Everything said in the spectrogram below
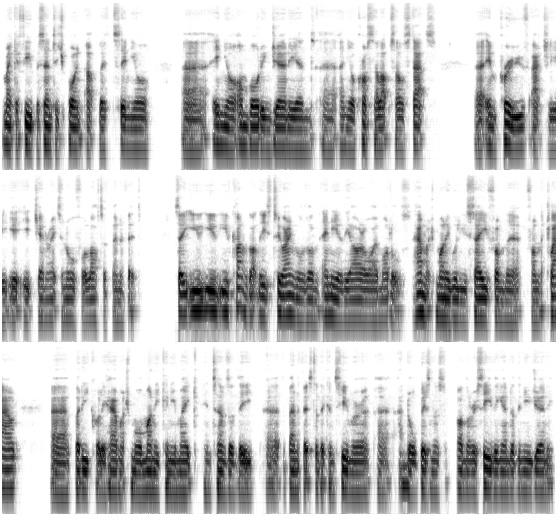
make a few percentage point uplifts in your uh, in your onboarding journey and and your cross sell upsell stats improve, actually, it, it generates an awful lot of benefit. So you you you've kind of got these two angles on any of the ROI models. How much money will you save from the from the cloud? Uh, but equally, how much more money can you make in terms of the uh, the benefits to the consumer uh, and or business on the receiving end of the new journey?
